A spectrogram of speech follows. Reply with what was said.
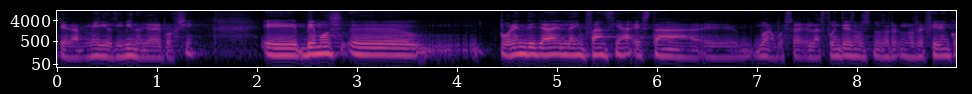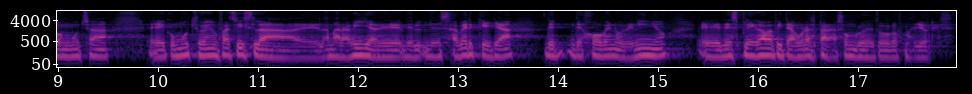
que era medio divino ya de por sí. Eh, vemos, por ende, ya en la infancia, esta, bueno, pues, las fuentes nos, nos, refieren con, mucha, con mucho énfasis la, la maravilla del saber que ya de, de, joven o de niño desplegaba Pitágoras para asombro de todos los mayores.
